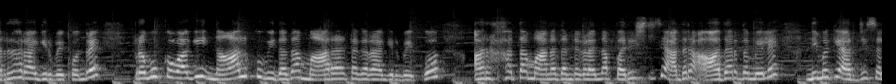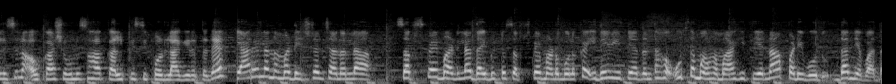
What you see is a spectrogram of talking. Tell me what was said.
ಅರ್ಹರಾಗಿರ್ಬೇಕು ಅಂದ್ರೆ ಪ್ರಮುಖವಾಗಿ ನಾಲ್ಕು ವಿಧದ ಮಾರಾಟಗಾರರಾಗಿರ್ಬೇಕು. ಅರ್ಹತಾ ಮಾನದಂಡಗಳನ್ನ ಪರಿಶೀಲಿಸಿ ಅದರ ಆಧಾರದ ಮೇಲೆ ನಿಮಗೆ ಅರ್ಜಿ ಸಲ್ಲಿಸಲು ಅವಕಾಶವನ್ನು ಸಹ ಕಲ್ಪಿಸಿಕೊಡಲಾಗಿರುತ್ತದೆ. ಯಾರೆಲ್ಲ ನಮ್ಮ ಡಿಜಿಟಲ್ ಚಾನೆಲ್ ಸಬ್ಸ್ಕ್ರೈಬ್ ಮಾಡಿಲ್ಲ, ದಯವಿಟ್ಟು ಸಬ್ಸ್ಕ್ರೈಬ್ ಮಾಡೋ ಮೂಲಕ ಇದೇ ರೀತಿಯಾದಂತಹ ಉತ್ತಮ ಮಾಹಿತಿಯನ್ನ ಪಡಿಬಹುದು ಧನ್ಯವಾದ.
